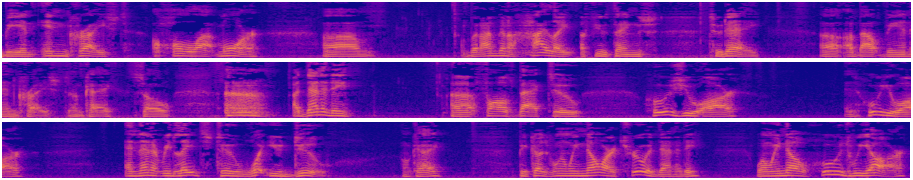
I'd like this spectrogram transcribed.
being in Christ a whole lot more. Um, but I'm going to highlight a few things today uh, about being in Christ. Okay, so identity uh, falls back to whose you are, and who you are, and then it relates to what you do. Okay, because when we know our true identity, when we know whose we are,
